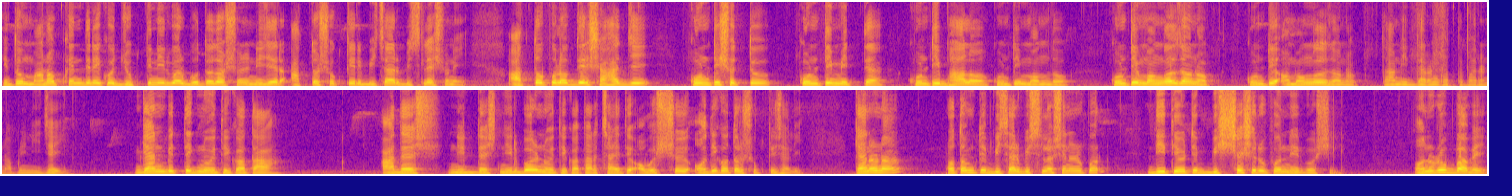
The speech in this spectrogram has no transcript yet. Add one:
কিন্তু মানবকেন্দ্রিক ও যুক্তি নির্ভর বৌদ্ধ দর্শনে নিজের আত্মশক্তির বিচার বিশ্লেষণে আত্মোপলব্ধির সাহায্যে কোনটি সত্য, কোনটি মিথ্যা, কোনটি ভালো, কোনটি মন্দ, কোনটি মঙ্গলজনক, কোনটি অমঙ্গলজনক তা নির্ধারণ করতে পারেন আপনি নিজেই। জ্ঞানভিত্তিক নৈতিকতা, আদেশ, নির্দেশ, নির্ভর নৈতিকতার চাইতে অবশ্যই অধিকতর শক্তিশালী। কেননা, প্রথমটি বিচার বিশ্লেষণের উপর, দ্বিতীয়টি বিশ্বাসের উপর নির্ভরশীল। অনুরূপভাবে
